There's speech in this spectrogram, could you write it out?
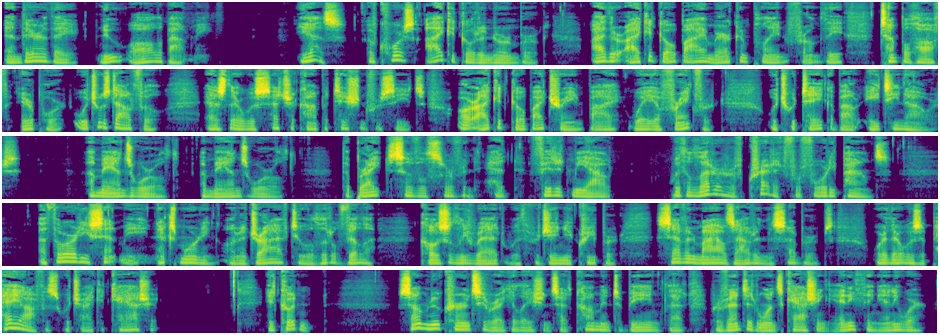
and there they knew all about me. Yes, of course I could go to Nuremberg. Either I could go by American plane from the Tempelhof airport, which was doubtful, as there was such a competition for seats, or I could go by train by way of Frankfurt, which would take about 18 hours. A man's world, a man's world. The bright civil servant had fitted me out with a letter of credit for 40 pounds. Authorities sent me next morning on a drive to a little villa, cozily red with Virginia creeper, seven miles out in the suburbs, where there was a pay office which I could cash it. It couldn't. Some new currency regulations had come into being that prevented one's cashing anything anywhere.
